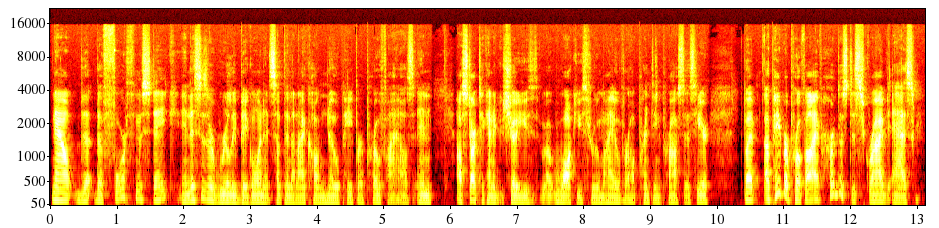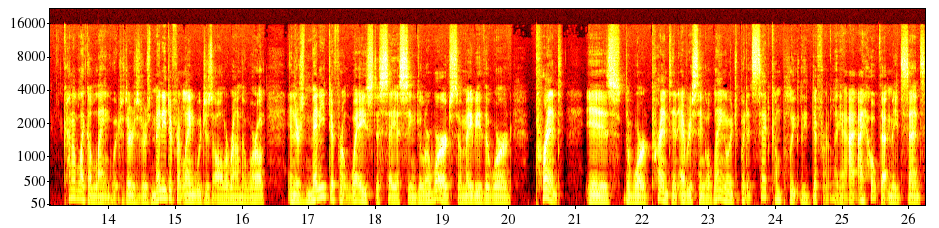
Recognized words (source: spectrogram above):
Now, the, the fourth mistake, and this is a really big one, it's something that I call no paper profiles. And I'll start to kind of show you, walk you through my overall printing process here. But a paper profile, I've heard this described as kind of like a language. There's, there's many different languages all around the world, and there's many different ways to say a singular word. So maybe the word print is the word print in every single language, but it's said completely differently. I, I, hope that made sense.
